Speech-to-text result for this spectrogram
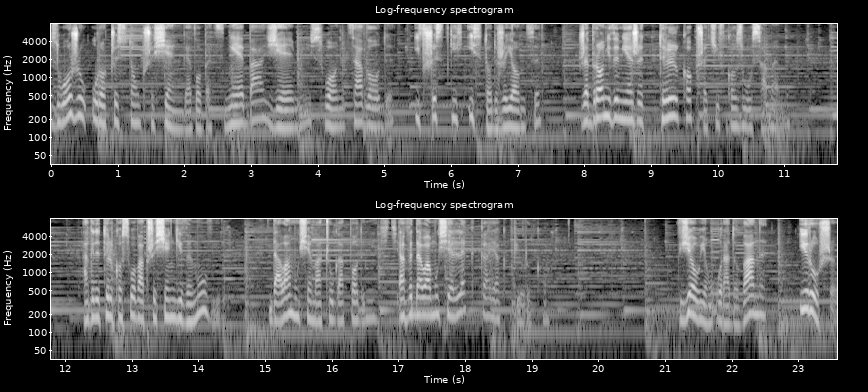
złożył uroczystą przysięgę wobec nieba, ziemi, słońca, wody i wszystkich istot żyjących, że broń wymierzy tylko przeciwko złu samemu. A gdy tylko słowa przysięgi wymówił, dała mu się maczuga podnieść, a wydała mu się lekka jak piórko. Wziął ją uradowany i ruszył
